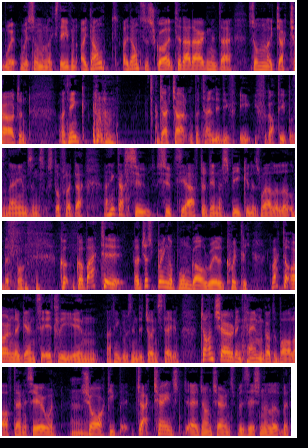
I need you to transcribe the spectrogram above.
with, with someone like Stephen. I don't I don't subscribe to that argument that someone like Jack Charlton. I think. Jack Charlton pretended he, he, he forgot people's names and stuff like that. I think that suit, suits the after dinner speaking as well a little bit. But go, go back to, I'll just bring up one goal real quickly. Go back to Ireland against Italy in, I think it was in the Giants Stadium. John Sheridan came and got the ball off Denis Irwin. Short. He, Jack changed uh, John Sheridan's position a little bit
